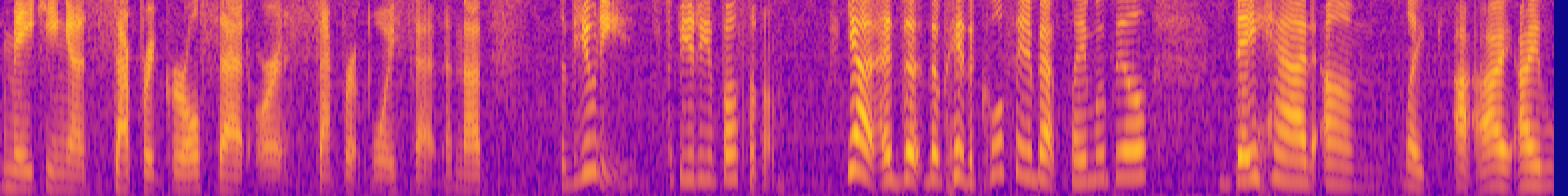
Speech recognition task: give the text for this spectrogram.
making a separate girl set or a separate boy set, and that's the beauty. It's the beauty of both of them. Yeah. The, the, okay. The cool thing about Playmobil, they had um like I, I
